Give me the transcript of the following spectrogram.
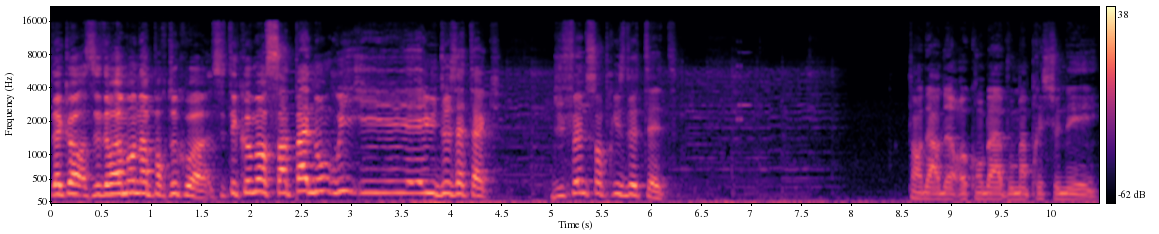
D'accord, c'était vraiment n'importe quoi. C'était comment Sympa, non? Oui, il y a eu deux attaques. Du fun sans prise de tête. Tant d'ardeur au combat, vous m'impressionnez.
